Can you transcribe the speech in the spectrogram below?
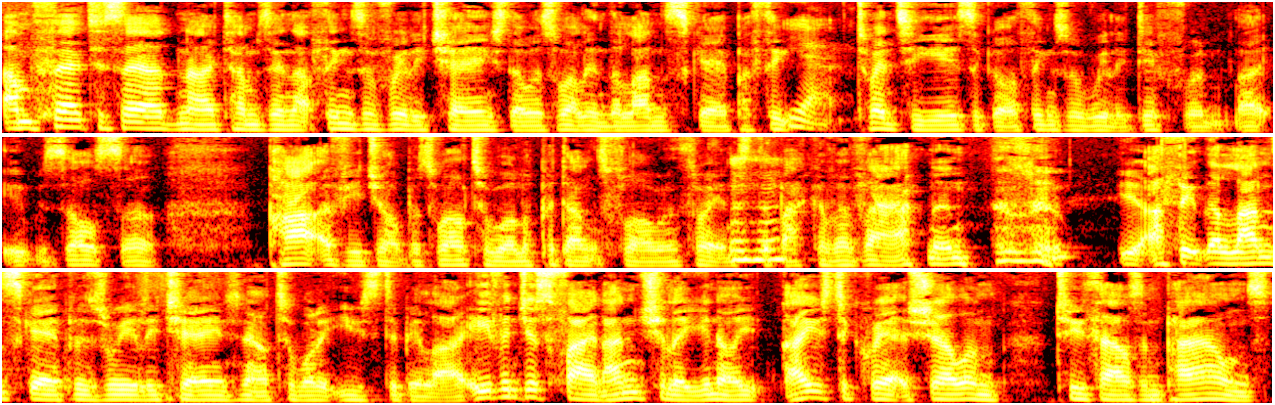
I'm fair to say, I had Night times in that things have really changed though as well in the landscape. I think yeah. 20 years ago things were really different. Like it was also part of your job as well to roll up a dance floor and throw it into mm-hmm. the back of a van. And yeah, I think the landscape has really changed now to what it used to be like. Even just financially, you know, I used to create a show on two thousand pounds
